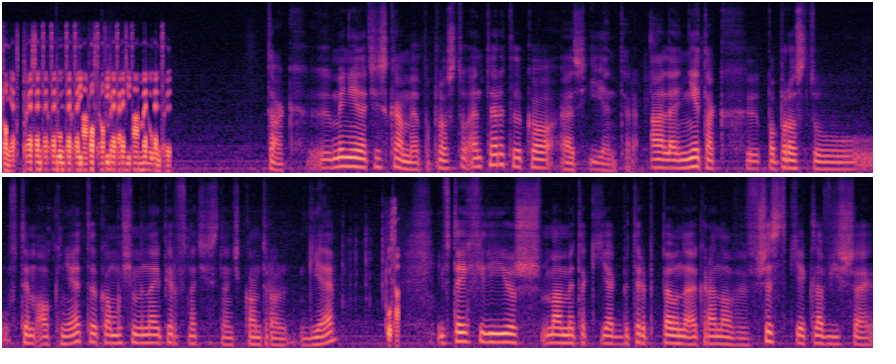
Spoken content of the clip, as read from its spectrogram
Koniec. Present premunte apostrof edit menu entry. Tak, my nie naciskamy po prostu Enter, tylko S i Enter. Ale nie tak y, po prostu w tym oknie, tylko musimy najpierw nacisnąć Ctrl G. I w tej chwili już mamy taki jakby tryb pełnoekranowy. Wszystkie klawisze,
